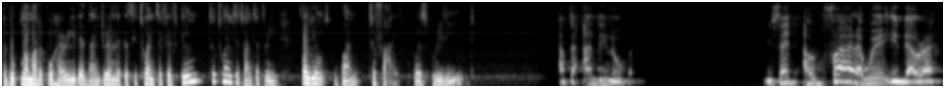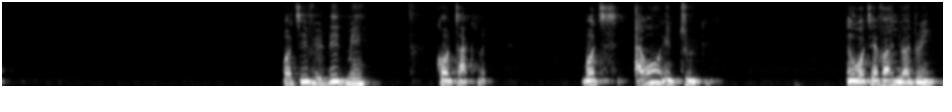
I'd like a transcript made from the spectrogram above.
The book Muhammadu Buhari, The Nigerian Legacy 2015 to 2023, volumes 1 to 5, was reviewed. After handing over, you said, I'm far away in Daura. But if you need me, contact me. But I won't intrude in whatever you are doing.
